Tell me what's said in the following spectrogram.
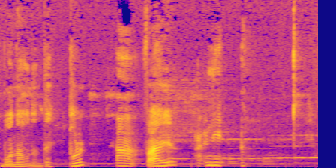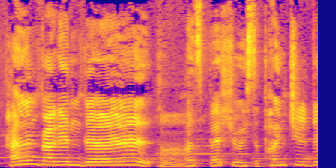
뭐 나오는데? 불? 어 파이어? 아니 다른 드래곤들 응. 어, 스페셜 있어 펀치들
